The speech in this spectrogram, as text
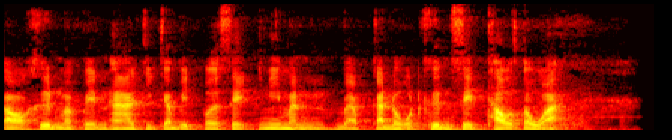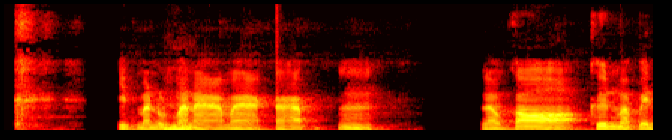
ก็ขึ้นมาเป็น 5 กิกะบิต per sec นี่มันแบบกระโดดขึ้นสิบเท่าตัวผิดมนุษย์มานามากนะครับ อืม แล้วก็ขึ้นมาเป็น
